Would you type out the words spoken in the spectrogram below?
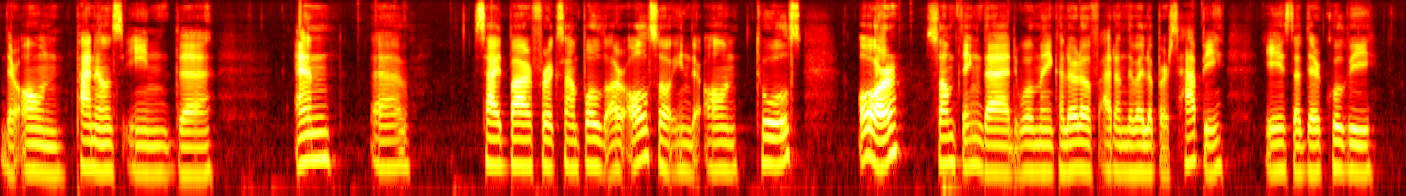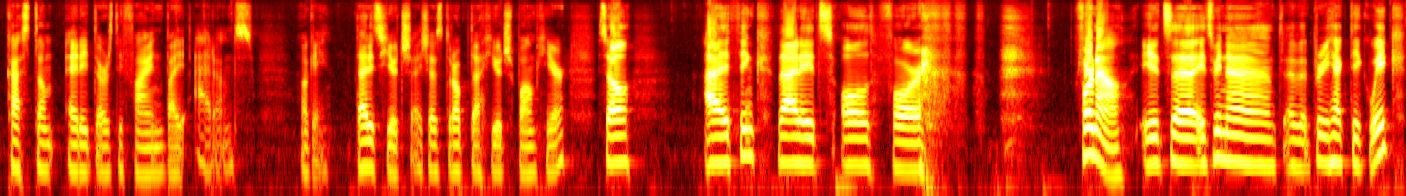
their own panels in the and uh, sidebar, for example, are also in their own tools. Or something that will make a lot of add-on developers happy is that there could be custom editors defined by add-ons. Okay, that is huge. I just dropped a huge bomb here. So I think that it's all for for now. It's uh, it's been a, a pretty hectic week.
